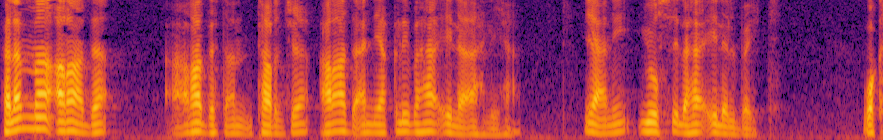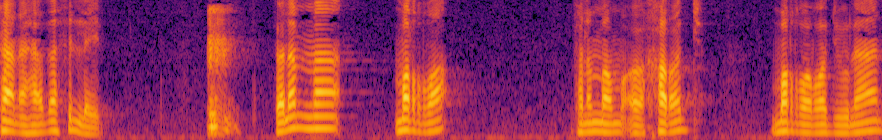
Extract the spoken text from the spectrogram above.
فلما أراد أرادت أن ترجع أراد أن يقلبها إلى أهلها يعني يوصلها إلى البيت وكان هذا في الليل. فلما مر فلما خرج مر رجلان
